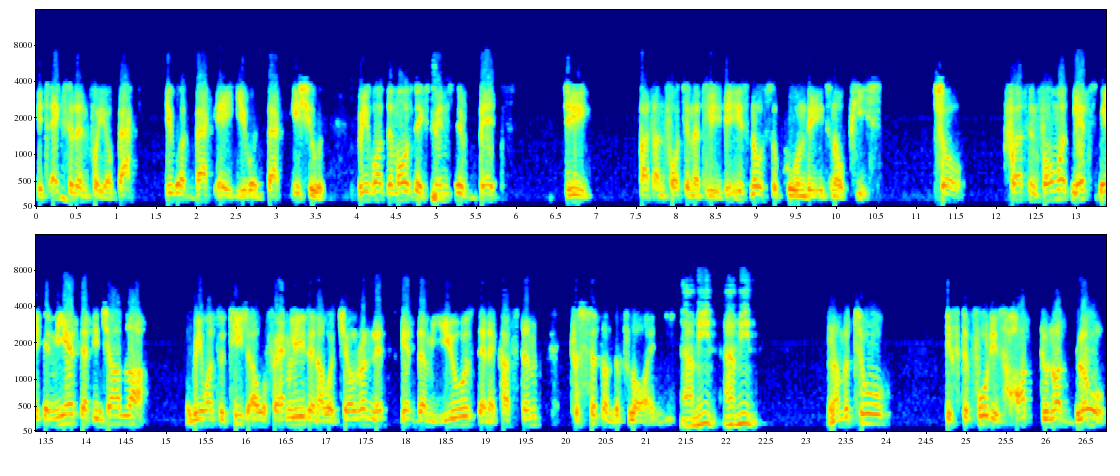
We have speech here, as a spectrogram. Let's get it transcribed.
It's hmm. excellent for your back. You got back backache, you got back issues. We got the most expensive beds. Gee, but unfortunately, there is no sukoon, there is no peace. So, first and foremost, let's make a niyat that inshallah, we want to teach our families and our children, let's get them used and accustomed to sit on the floor and eat. Ameen. Ameen. Number two, if the food is hot, do not blow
